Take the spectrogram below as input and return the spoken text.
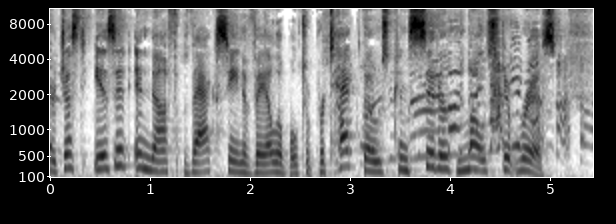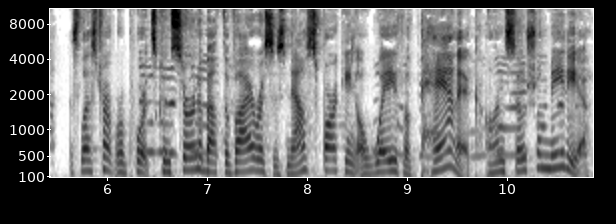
there just isn't enough vaccine available to protect those considered most at risk. As Les Trent reports, concern about the virus is now sparking a wave of panic on social media.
